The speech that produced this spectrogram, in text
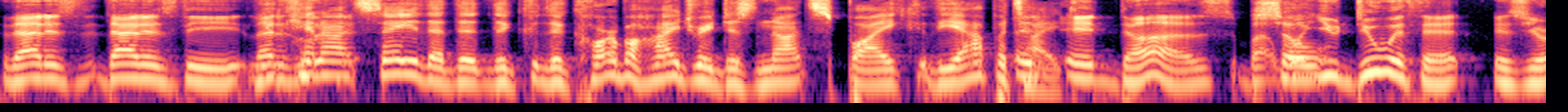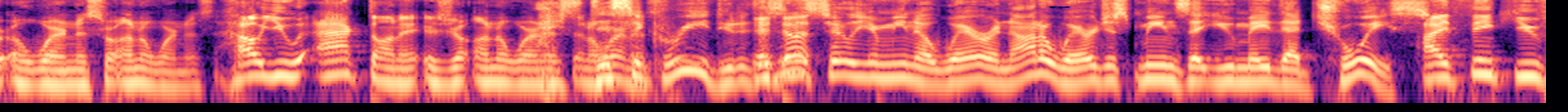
That is that is the that you is cannot say that the, the the carbohydrate does not spike the appetite. It, it does, but So- what you do with it is your awareness or unawareness. How you act on it is your I unawareness and awareness. I disagree, dude. It doesn't does. necessarily mean aware or not aware. It just means that you made that choice. I think you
